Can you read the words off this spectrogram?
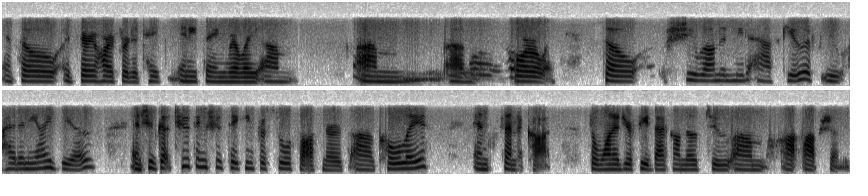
and so it's very hard for her to take anything really um, um, um, orally. So she wanted me to ask you if you had any ideas. And she's got two things she's taking for stool softeners: uh, Colace and Senokot. So wanted your feedback on those two um, uh, options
